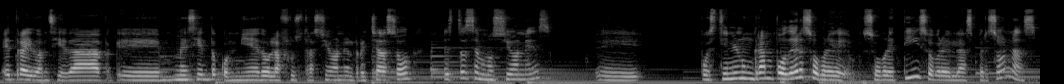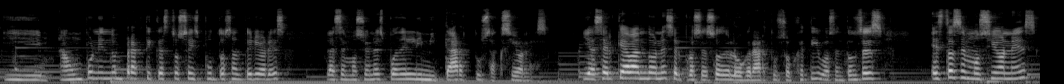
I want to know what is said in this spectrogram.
he traído ansiedad, eh, me siento con miedo, la frustración, el rechazo. Estas emociones eh, pues tienen un gran poder sobre, sobre ti, sobre las personas. Y aún poniendo en práctica estos seis puntos anteriores, las emociones pueden limitar tus acciones y hacer que abandones el proceso de lograr tus objetivos. Entonces, estas emociones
